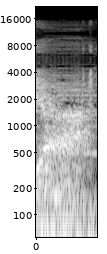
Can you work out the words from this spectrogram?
Headshot.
